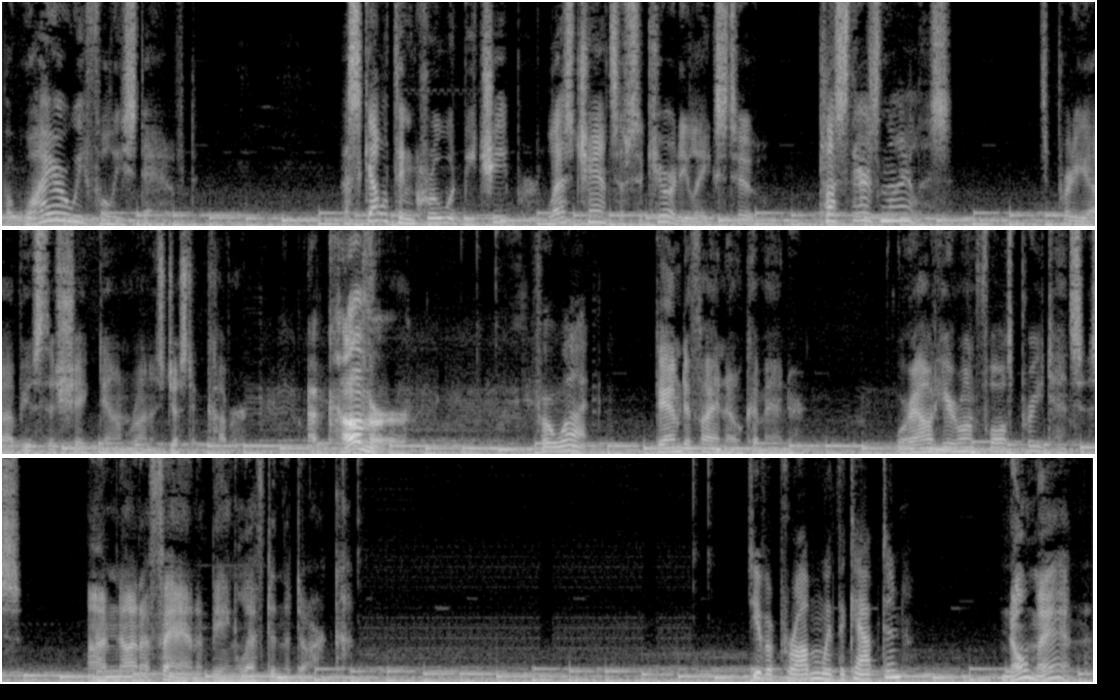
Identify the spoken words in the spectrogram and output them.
But why are we fully staffed? A skeleton crew would be cheaper, less chance of security leaks, too. Plus, there's Nihlus. It's pretty obvious this shakedown run is just a cover. A cover? For what? Damned if I know, Commander. We're out here on false pretenses. I'm not a fan of being left in the dark. Do you have a problem with the captain? No man.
